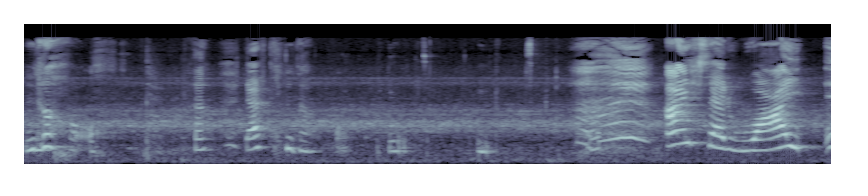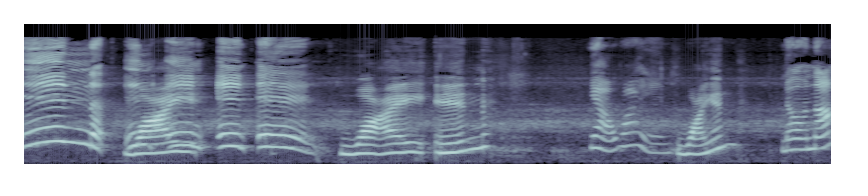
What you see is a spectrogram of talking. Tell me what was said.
No. That's not. I said why in. in Why? In, in, in. Y N? Yeah, why in? Wyan? No, not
